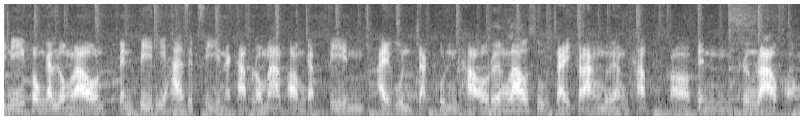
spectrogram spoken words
ีนี้โครงการหลวงเราเป็นปีที่ 54 นะครับ เรามาพร้อมกับธีมไออุ่นจากคุณเขาเรื่องเล่าสู่ใจกลางเมืองครับ ก็เป็นเรื่องราวของ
